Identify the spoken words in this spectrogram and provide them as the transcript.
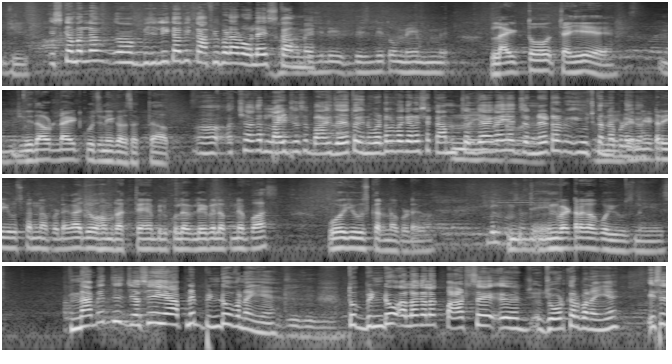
जी। इसका मतलब बिजली का भी काफ़ी बड़ा रोल है इस काम हाँ, में। बिजली बिजली तो मेन लाइट तो चाहिए है। विदाउट लाइट कुछ नहीं कर सकते आप। अ, अच्छा अगर लाइट जैसे भाग जाए तो इन्वर्टर वगैरह से काम चल जाएगा या जनरेटर यूज़ करना पड़ेगा? जनरेटर यूज़ करना पड़ेगा जो हम रखते हैं बिल्कुल अवेलेबल अपने पास वो यूज़ करना पड़ेगा। बिल्कुल इन्वर्टर का कोई यूज़ नहीं है इसमें नाबिद जी जैसे ये आपने विंडो बनाई है जी जी जी। तो विंडो अलग अलग पार्ट से जोड़कर बनाई है इसे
